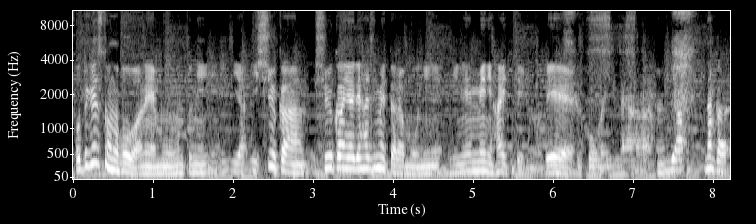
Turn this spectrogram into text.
ポッドキャストの方はね、もう本当に、いや、1週間、週間やり始めたらもう 2, 2年目に入っているので、すごいな。いや、なんか、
